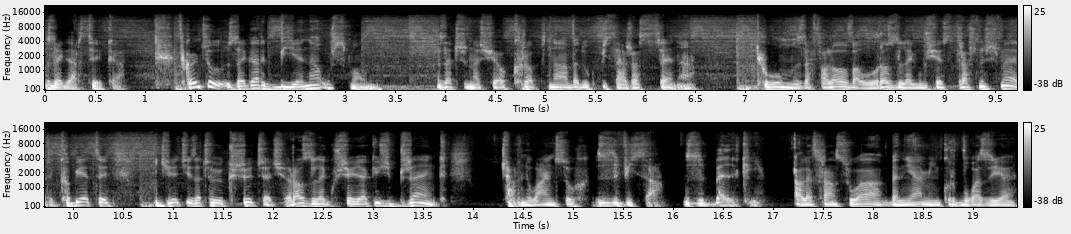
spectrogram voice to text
Zegar tyka. W końcu zegar bije na ósmą. Zaczyna się okropna, według pisarza, scena. Tłum zafalował, rozległ się straszny szmer. Kobiety i dzieci zaczęły krzyczeć, rozległ się jakiś brzęk. Czarny łańcuch zwisa z belki. Ale François Benjamin Courvoisier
